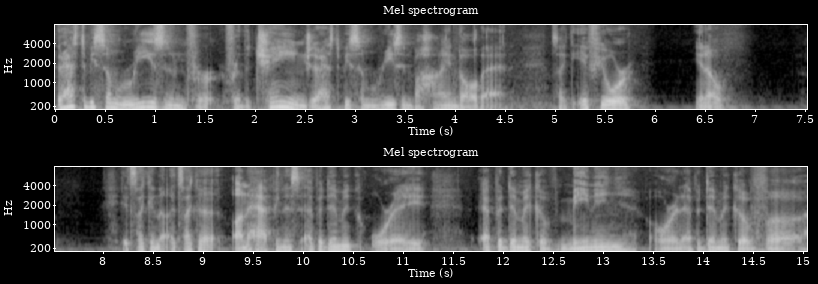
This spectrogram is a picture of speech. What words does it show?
there has to be some reason for for the change. There has to be some reason behind all that. It's like if you're, you know, it's like an it's like a unhappiness epidemic or a epidemic of meaning or an epidemic of uh,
